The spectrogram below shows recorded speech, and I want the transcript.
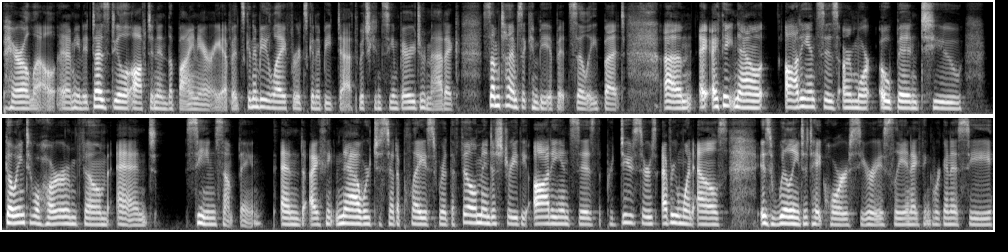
parallel. I mean, it does deal often in the binary of it's going to be life or it's going to be death, which can seem very dramatic. Sometimes it can be a bit silly, but um, I, I think now audiences are more open to going to a horror film and seeing something and I think now we're just at a place where the film industry, the audiences, the producers, everyone else is willing to take horror seriously. And I think we're going to see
